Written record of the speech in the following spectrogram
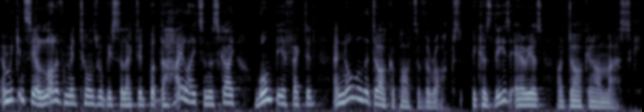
and we can see a lot of midtones will be selected but the highlights in the sky won't be affected and nor will the darker parts of the rocks because these areas are dark in our mask.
